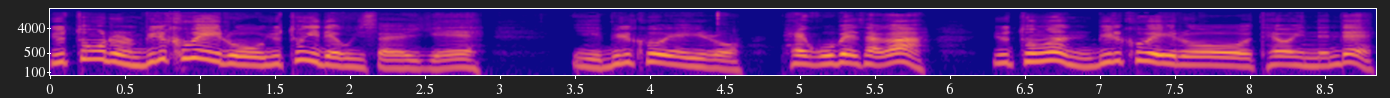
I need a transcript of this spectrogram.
유통으로는 밀크웨이로 유통이 되고 있어요, 이게. 이 밀크웨이로. 105배사가 유통은 밀크웨이로 되어 있는데,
